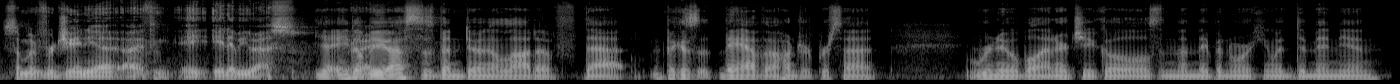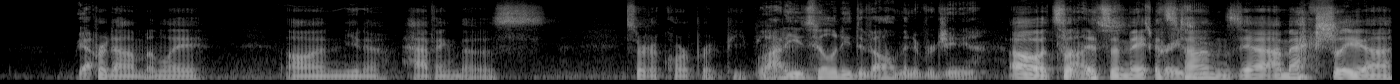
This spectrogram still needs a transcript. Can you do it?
some in Virginia, I think a- AWS. Yeah, AWS right? has been doing a lot of that because they have the 100% renewable energy goals and then they've been working with Dominion yep. predominantly on, you know, having those sort of corporate people. A lot of utility development in Virginia. Oh, it's tons. it's amazing. It's, it's, tons. Yeah, I'm actually uh,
